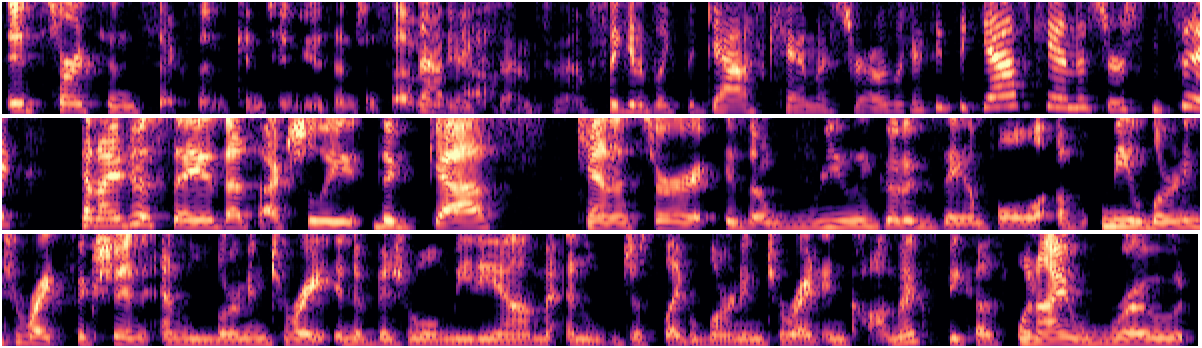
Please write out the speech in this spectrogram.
It starts in six and continues into seven. That makes sense. I was thinking of like the gas canister. I was like, I think the gas canister is from six. Can I just say that's actually the gas canister is a really good example of me learning to write fiction and learning to write in a visual medium and just like learning to write in comics because when I wrote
